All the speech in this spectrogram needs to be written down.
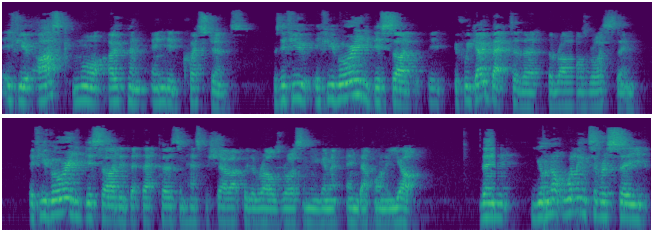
if you ask more open-ended questions, because if you if you've already decided, if we go back to the the Rolls Royce thing, if you've already decided that that person has to show up with a Rolls Royce and you're going to end up on a yacht, then you're not willing to receive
